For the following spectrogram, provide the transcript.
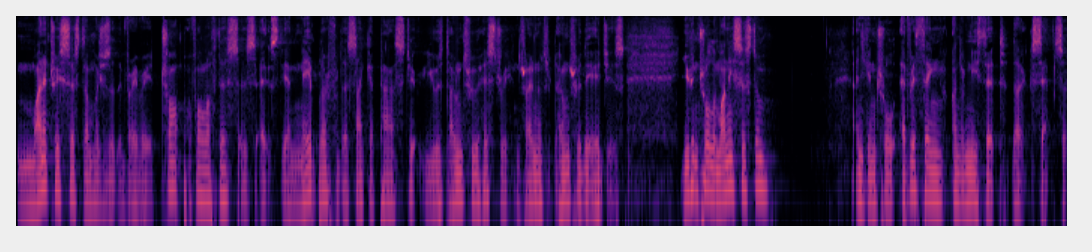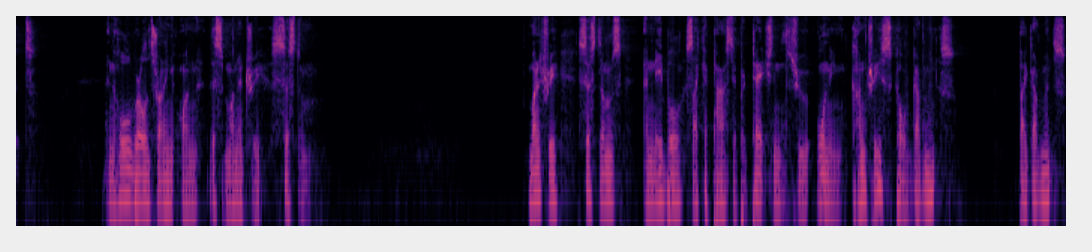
monetary system, which is at the very, very top of all of this, is it's the enabler for the psychopaths to use down through history and down, down through the ages. You control the money system, and you control everything underneath it that accepts it. And the whole world's running on this monetary system. Monetary systems enable psychopathy protection through owning countries called governments by governments,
